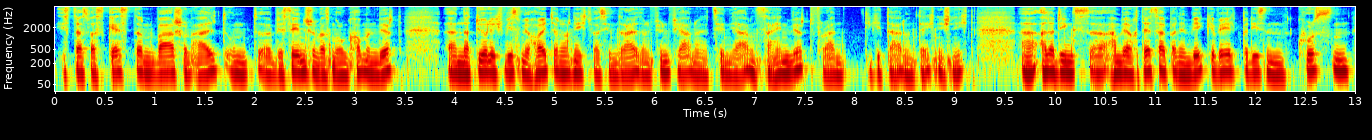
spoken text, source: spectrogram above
ist das, was gestern war, schon alt und äh, wir sehen schon, was morgen kommen wird. Äh, natürlich wissen wir heute noch nicht, was in drei oder fünf Jahren oder zehn Jahren sein wird, vor allem digital und technisch nicht. Äh, allerdings äh, haben wir auch deshalb einen Weg gewählt, bei diesen Kursen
